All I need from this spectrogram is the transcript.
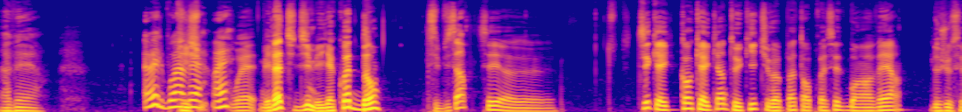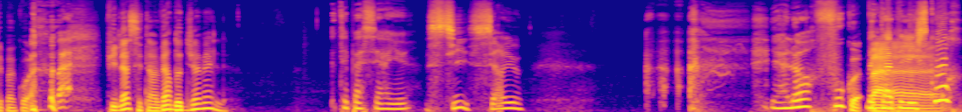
un verre. Ah ouais, elle boit un Puis verre, ouais. Ouais, mais là tu te dis, mais il y a quoi dedans? C'est bizarre, tu sais. euh, tu sais, quel- quand quelqu'un te quitte, tu vas pas t'empresser de boire un verre de je sais pas quoi. Bah. Puis là, c'était un verre de Javel. T'es pas sérieux. Si, sérieux. Et alors? Fou quoi. Bah, t'as appelé les secours?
